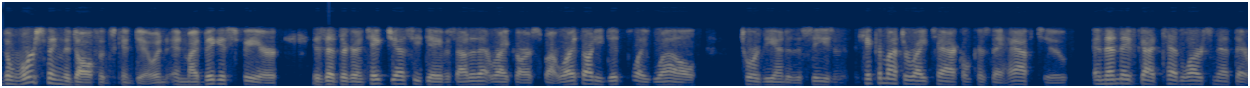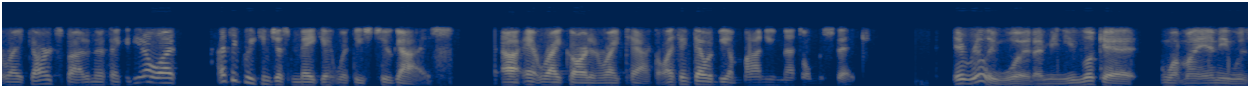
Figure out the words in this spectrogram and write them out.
the worst thing the Dolphins can do, and, and my biggest fear is that they're going to take Jesse Davis out of that right guard spot where I thought he did play well toward the end of the season, kick him out to right tackle because they have to, and then they've got Ted Larsen at that right guard spot, and they're thinking, you know what? I think we can just make it with these two guys uh, at right guard and right tackle. I think that would be a monumental mistake. It really would. I mean, you look at what Miami was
